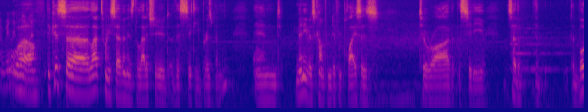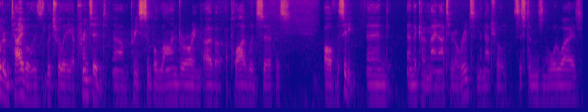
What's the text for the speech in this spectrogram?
I really well, love it. because uh, lat 27 is the latitude of this city, Brisbane, and many of us come from different places to arrive at the city. So the, the, the boardroom table is literally a printed, um, pretty simple line drawing over a plywood surface of the city. And and the kind of main arterial routes and the natural systems and the waterways.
